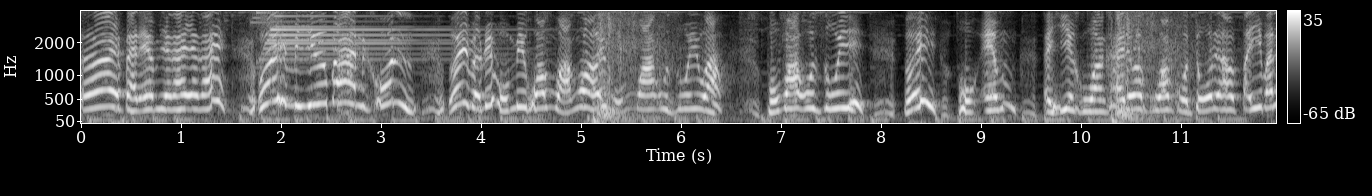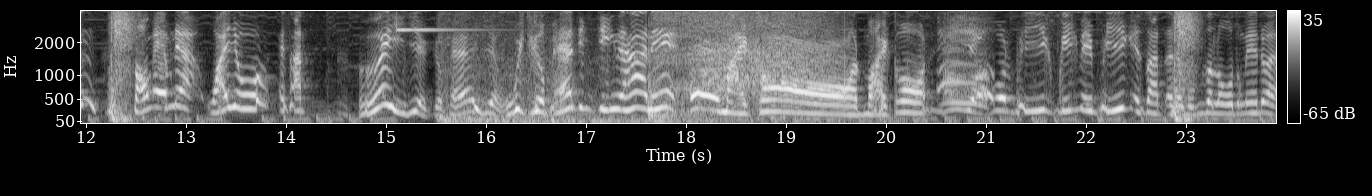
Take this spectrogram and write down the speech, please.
เอ้ย 8M ยังไงยังไงเฮ้ยมียื้อบ้านคุณเฮ้ยแบบนี้ผมมีความหวังว่ะเฮ้ยผมวางอุซุยว่ะผมวางอุซุย เฮ้ย 6M ไอ้เหี้ยกูวางใครได้ว่ากวางโกโจเนี่ยเอาตีมัน 2M เนี่ยไหวอยู่ไอ้สัตว์ เฮ้ยเหี้ยเกือบแพ้เหี้ยอุ้ยเกือบแพ้จริงๆนะฮะนี้ โอ้ my god my god เหี้ยโคตรพีคพีคในพีคไอสัตว์เดี๋ยวผมสโลตรงนี้ด้วย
